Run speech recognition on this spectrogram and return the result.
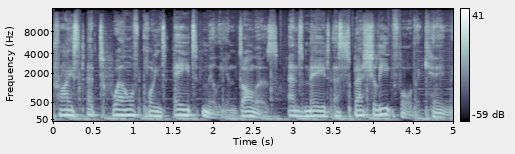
priced at $12.8 million, and made especially for the king.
